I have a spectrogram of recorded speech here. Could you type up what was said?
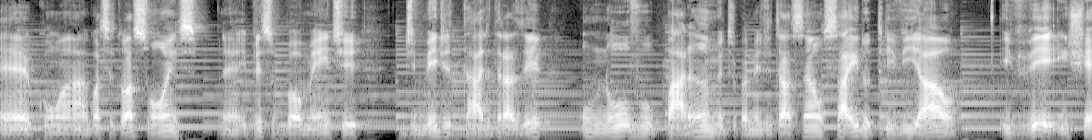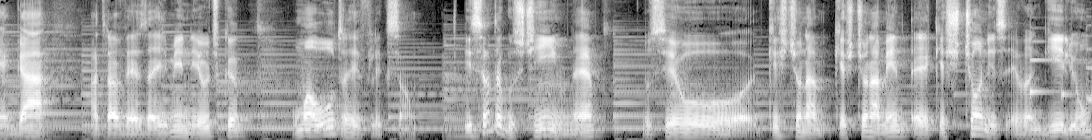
é, com, a, com as situações, né, e principalmente de meditar, de trazer um novo parâmetro para a meditação, sair do trivial e ver, enxergar através da hermenêutica uma outra reflexão. E Santo Agostinho, né, no seu questiona, questionamento, é, Questiones Evangelium,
